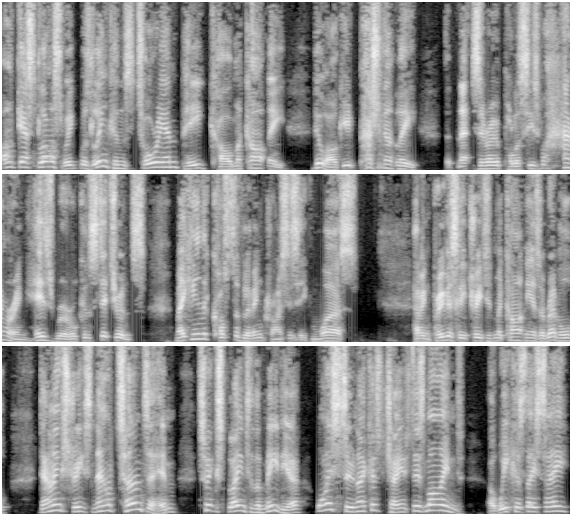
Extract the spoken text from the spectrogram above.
Our guest last week was Lincoln's Tory MP Karl McCartney, who argued passionately that net zero policies were hammering his rural constituents, making the cost of living crisis even worse. Having previously treated McCartney as a rebel, Downing Street's now turned to him to explain to the media why Sunak has changed his mind. A week, as they say,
